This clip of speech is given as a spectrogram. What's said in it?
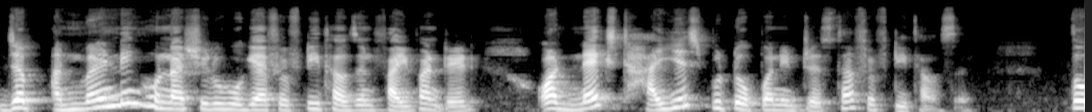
जब अनवाइंडिंग होना शुरू हो गया फिफ्टी थाउज़ेंड फाइव हंड्रेड और next highest put open interest था फिफ्टी थाउज़ेंड तो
